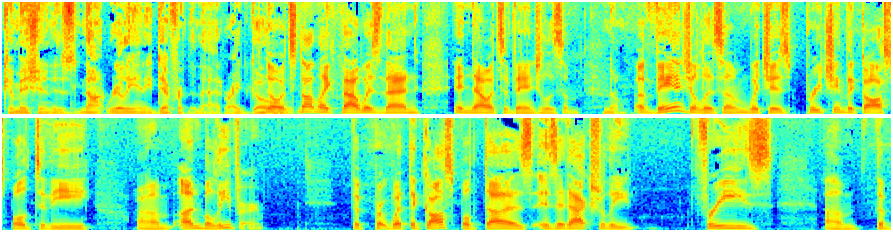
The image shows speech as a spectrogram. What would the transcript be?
commission is not really any different than that, right? Go. no, it's not like that was then and now it's evangelism. No. Evangelism, which is preaching the gospel to the um, unbeliever, the what the gospel does is it actually frees um, the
